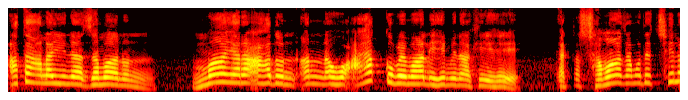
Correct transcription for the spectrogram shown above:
আতা মা আখিহি। একটা সমাজ আমাদের ছিল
